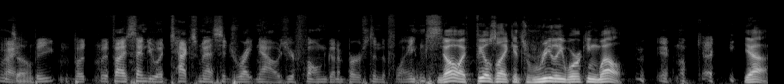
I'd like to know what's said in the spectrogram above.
Right. So But, you- but if I send you a text message right now, is your phone going to burst into flames? no, it feels like it's really working well. Yeah, okay. Yeah.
